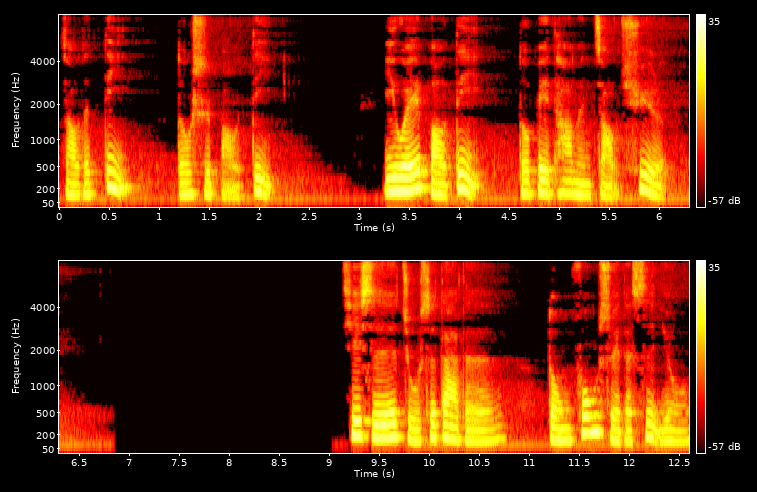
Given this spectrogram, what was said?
找的地都是宝地，以为宝地都被他们找去了。其实祖师大德懂风水的是有，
